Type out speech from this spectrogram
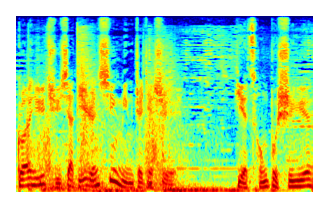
关于取下敌人性命这件事，也从不失约。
